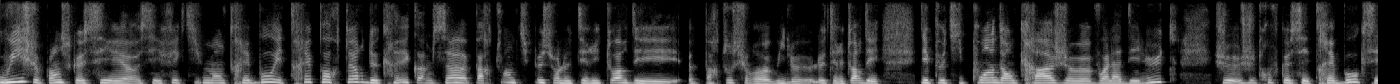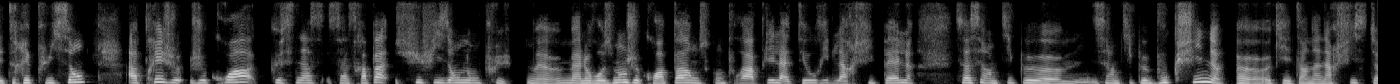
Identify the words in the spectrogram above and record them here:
oui, je pense que c'est c'est effectivement très beau et très porteur de créer comme ça partout un petit peu sur le territoire des partout sur oui le, territoire des, des petits points d'ancrage voilà des luttes. Je, trouve que c'est très beau, que c'est très puissant. Après, je, je crois que ça ne sera pas suffisant non plus. Malheureusement, je crois pas en ce qu'on pourrait appeler la théorie de l'archipel. Ça, c'est un petit peu, c'est un petit peu Bookchin, euh, qui est un anarchiste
